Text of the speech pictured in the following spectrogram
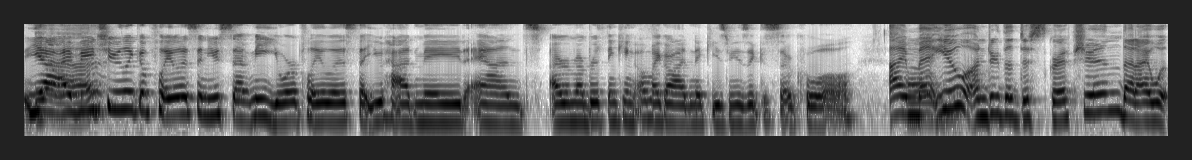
Yeah, i made you like a playlist and you sent me your playlist that you had made and i remember thinking oh my god nikki's music is so cool I met um, you under the description that I would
